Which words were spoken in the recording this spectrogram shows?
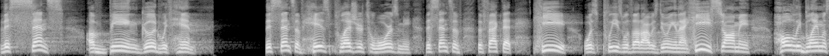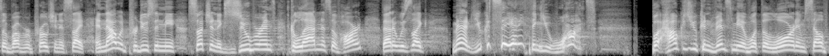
this sense of being good with him. This sense of his pleasure towards me, this sense of the fact that he was pleased with what I was doing and that he saw me wholly blameless above reproach in his sight. And that would produce in me such an exuberant gladness of heart that it was like, man, you could say anything you want. But how could you convince me of what the Lord Himself,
